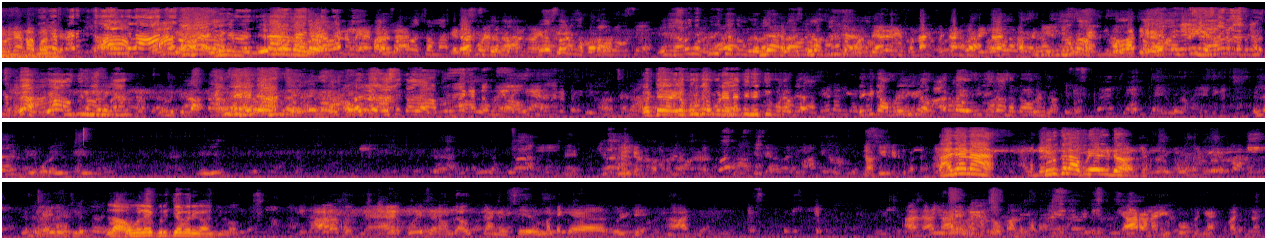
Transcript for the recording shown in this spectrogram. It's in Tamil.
கொடுங்க நான் குறுக்க போட எல்லாத்தையும் நிறுத்தி போட அப்படியே நிக்கிட்டோம் அப்படியே நிக்கிட்டோம் சட்டம் ஒழுங்கு இதான் சட்டம் ஒழுங்கு ராஜாண்ணா குறுக்கல அப்படியே இருக்கட்டும். இல்ல அவங்களே பிரிச்ச மாதிரி காமிச்சுப்பாங்க போலீஸ்காரன் வந்து அவுத்துட்டாங்க சரி, மண்டைக்க சொல்லிட்டு அதனால காரைக்குடி வந்து உட்காந்துருக்காங்க யார் வேணா நீங்க கூப்பிடுங்க வச்சுதான்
